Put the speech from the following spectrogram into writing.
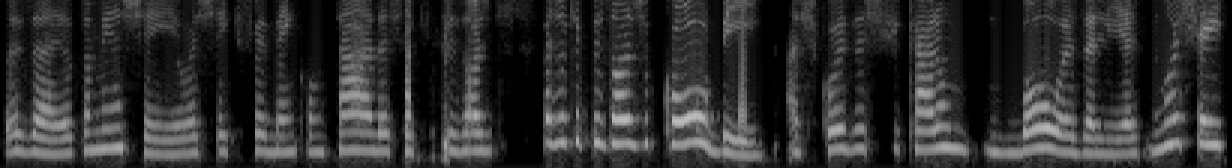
Pois é, eu também achei. Eu achei que foi bem contada, achei que o episódio. Achei que o episódio coube. As coisas ficaram boas ali. Não achei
